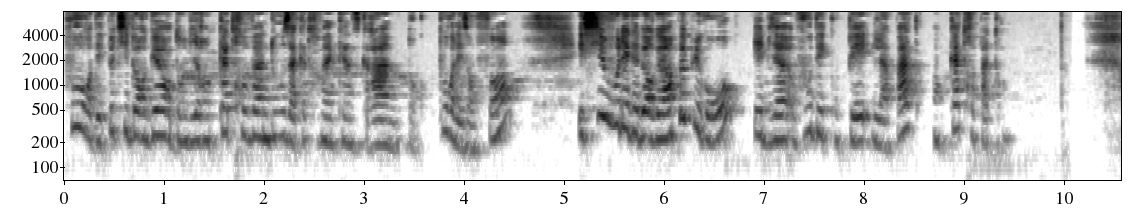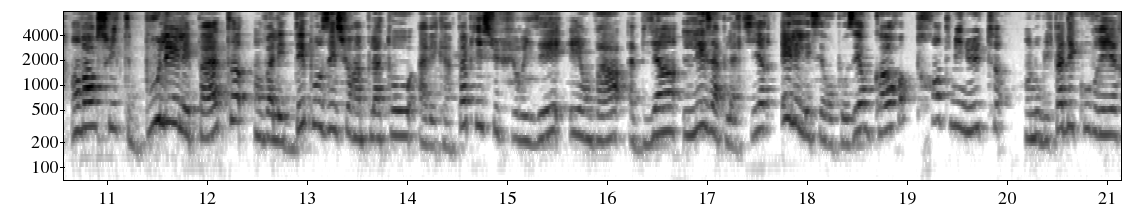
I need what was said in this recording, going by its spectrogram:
pour des petits burgers d'environ 92 à 95 grammes, donc pour les enfants. Et si vous voulez des burgers un peu plus gros, eh bien, vous découpez la pâte en 4 pâtons. On va ensuite bouler les pâtes, on va les déposer sur un plateau avec un papier sulfurisé et on va bien les aplatir et les laisser reposer encore 30 minutes. On n'oublie pas de découvrir.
